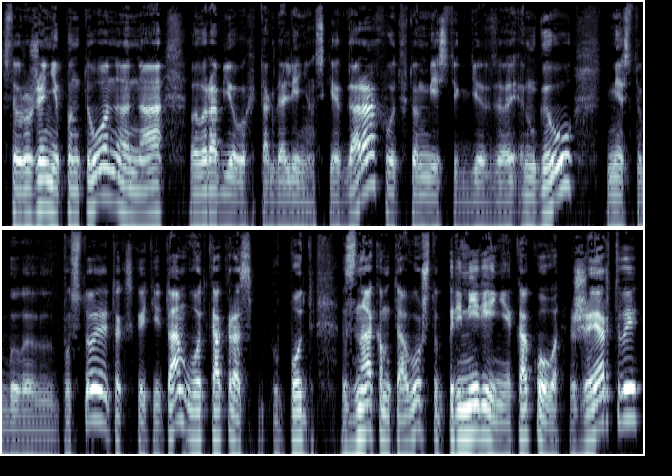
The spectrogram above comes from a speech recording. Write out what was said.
сооружение пантеона на Воробьевых тогда Ленинских горах, вот в том месте, где за МГУ, место было пустое, так сказать, и там вот как раз под знаком того, что примирение какого? Жертвы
